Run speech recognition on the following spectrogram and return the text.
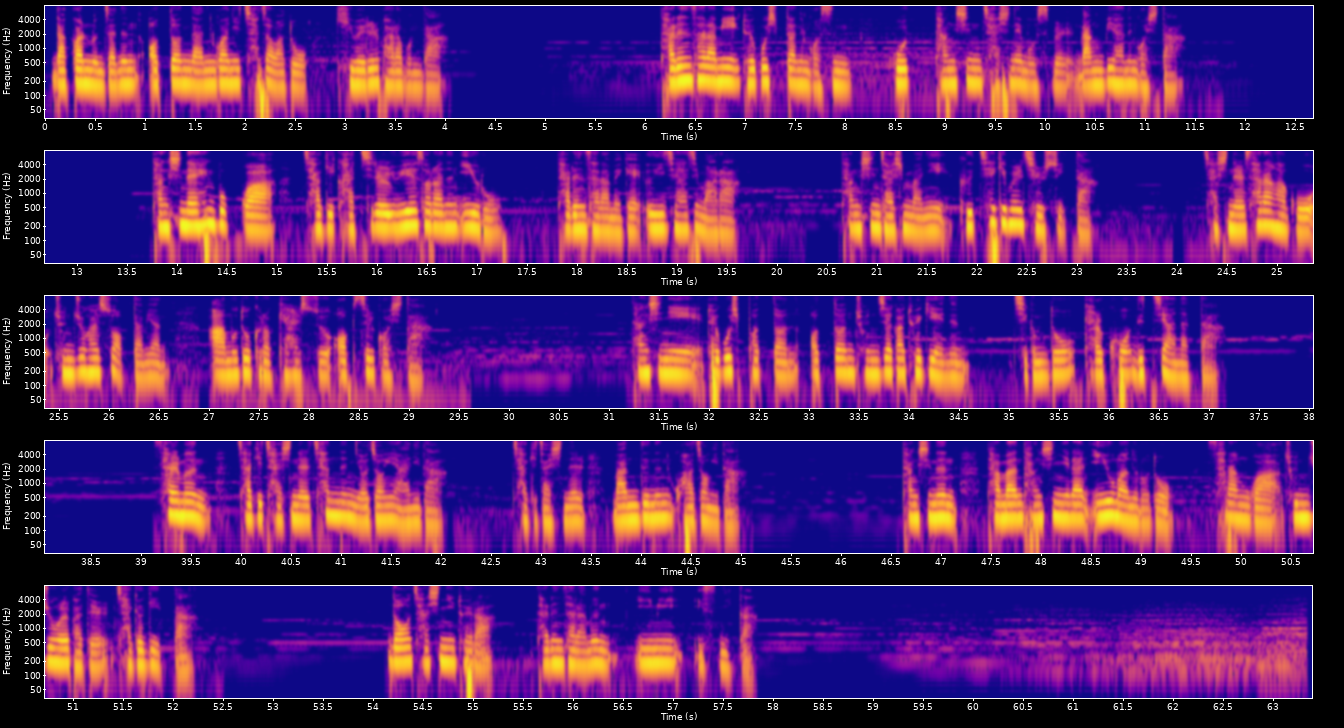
낙관론자는 어떤 난관이 찾아와도 기회를 바라본다. 다른 사람이 되고 싶다는 것은 곧 당신 자신의 모습을 낭비하는 것이다. 당신의 행복과 자기 가치를 위해서라는 이유로 다른 사람에게 의지하지 마라. 당신 자신만이 그 책임을 질 수 있다. 자신을 사랑하고 존중할 수 없다면 아무도 그렇게 할 수 없을 것이다. 당신이 되고 싶었던 어떤 존재가 되기에는 지금도 결코 늦지 않았다. 삶은 자기 자신을 찾는 여정이 아니다. 자기 자신을 만드는 과정이다. 당신은 다만 당신이란 이유만으로도 사랑과 존중을 받을 자격이 있다. 너 자신이 되라. 다른 사람은 이미 있으니까.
